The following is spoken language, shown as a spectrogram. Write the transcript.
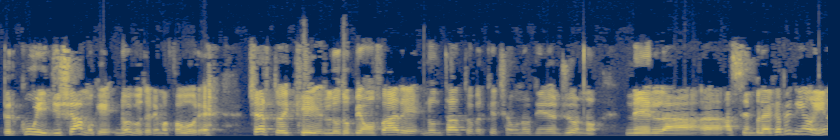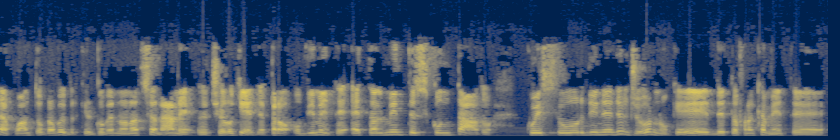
per cui diciamo che noi voteremo a favore. Certo è che lo dobbiamo fare non tanto perché c'è un ordine del giorno nell'Assemblea uh, Capitolina, quanto proprio perché il governo nazionale uh, ce lo chiede, però ovviamente è talmente scontato questo ordine del giorno che, detto francamente,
